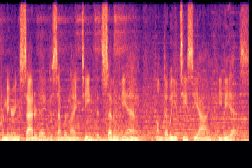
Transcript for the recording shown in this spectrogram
premiering Saturday, December 19th at 7 p.m. on WTCI PBS.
